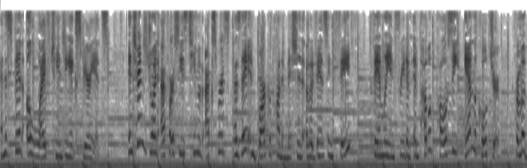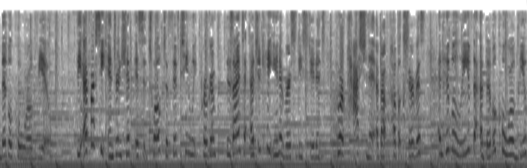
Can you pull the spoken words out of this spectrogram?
and it's been a life changing experience. Interns join FRC's team of experts as they embark upon a mission of advancing faith, family, and freedom in public policy and the culture from a biblical worldview. The FRC internship is a 12 to 15 week program designed to educate university students who are passionate about public service and who believe that a biblical worldview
